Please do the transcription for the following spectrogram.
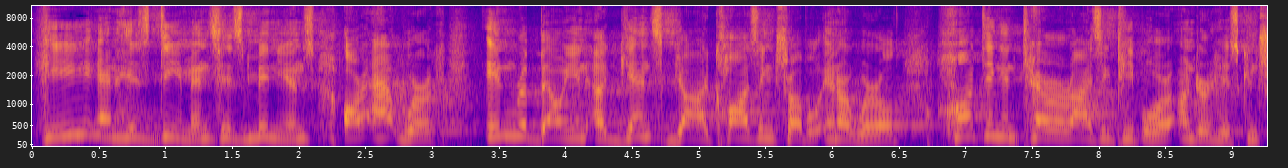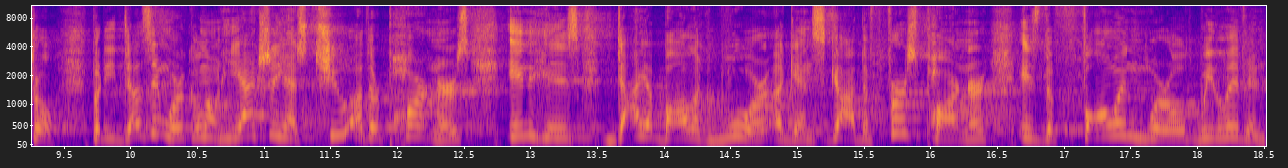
he and his demons, his minions, are at work in rebellion against God, causing trouble in our world, haunting and terrorizing people who are under his control. But he doesn't work alone. He actually has two other partners in his diabolic war against God. The first partner, partner is the fallen world we live in.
